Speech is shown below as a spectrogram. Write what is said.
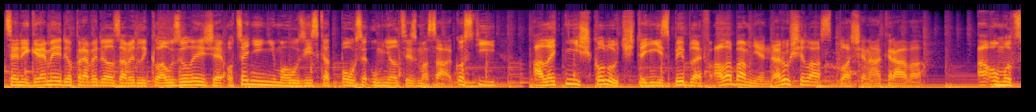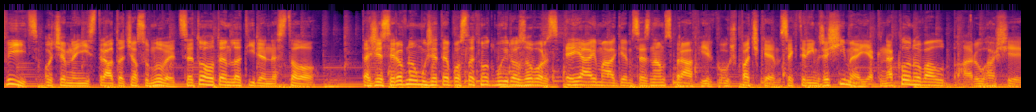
Ceny Grammy do pravidel zavedly klauzuly, že ocenění mohou získat pouze umělci z masa a kostí a letní školu čtení z Bible v Alabamě narušila splašená kráva. A o moc víc, o čem není ztráta času mluvit, se toho tenhle týden nestalo. Takže si rovnou můžete poslechnout můj rozhovor s AI mágem Seznam zpráv Jirkou Špačkem, se kterým řešíme, jak naklonoval Báru Haši.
